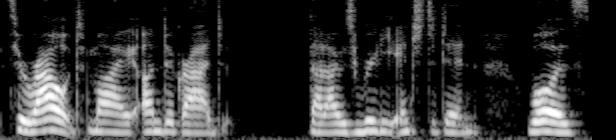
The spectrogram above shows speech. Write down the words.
throughout my undergrad that I was really interested in was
